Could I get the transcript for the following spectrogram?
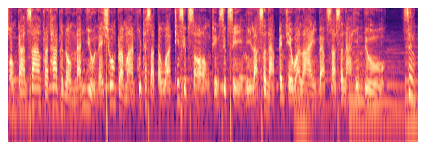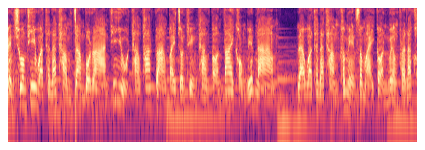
ของการสร้างพระธาตุพนมนั้นอยู่ในช่วงประมาณพุทธศตวรรษที่ 12 ถึง 14 มีลักษณะเป็นเทวาลัยแบบศาสนาฮินดู ซึ่งเป็นช่วงที่วัฒนธรรมจำโบราณที่อยู่ทางภาคกลางไปจนถึงทางตอนใต้ของเวียดนาม และวัฒนธรรมเขมรสมัยก่อนเมืองพระนค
